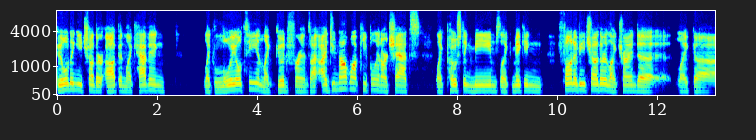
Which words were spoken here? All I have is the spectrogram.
building each other up and like having like loyalty and like good friends. I, I do not want people in our chats like posting memes, like making fun of each other, like trying to like uh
